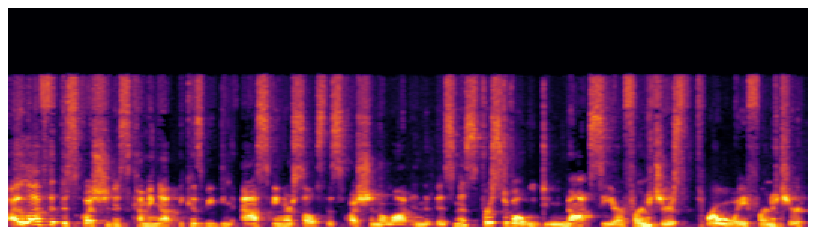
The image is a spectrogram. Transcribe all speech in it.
I love that this question is coming up because we've been asking ourselves this question a lot in the business. First of all, we do not see our furniture as throwaway furniture.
